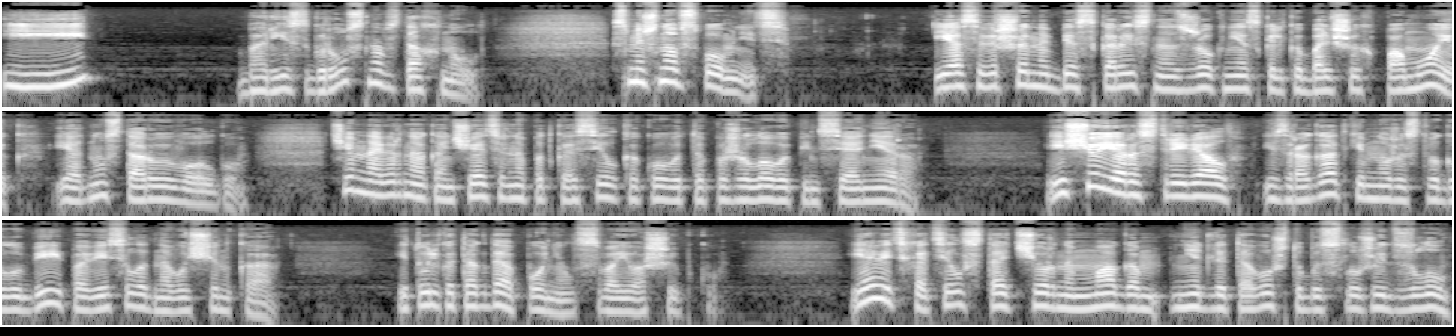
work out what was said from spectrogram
И? Борис грустно вздохнул. Смешно вспомнить. Я совершенно бескорыстно сжег несколько больших помоек и одну старую «Волгу», чем, наверное, окончательно подкосил какого-то пожилого пенсионера. Еще я расстрелял из рогатки множество голубей и повесил одного щенка. И только тогда понял свою ошибку. Я ведь хотел стать черным магом не для того, чтобы служить злу,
